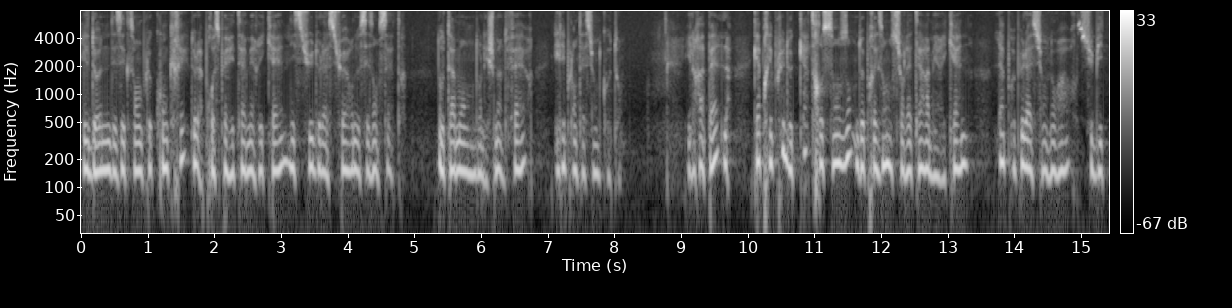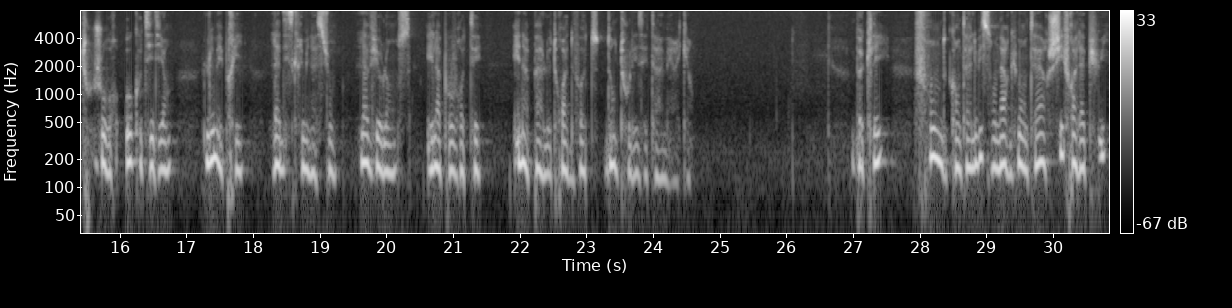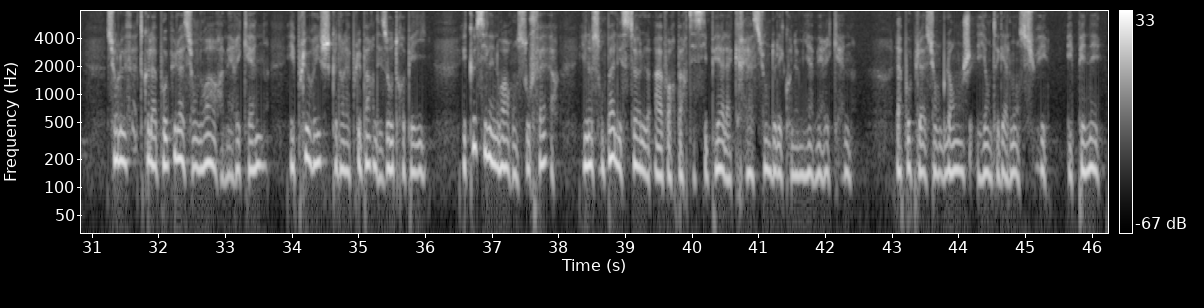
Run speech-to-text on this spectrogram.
Il donne des exemples concrets de la prospérité américaine issue de la sueur de ses ancêtres, notamment dans les chemins de fer et les plantations de coton. Il rappelle qu'après plus de 400 ans de présence sur la terre américaine, la population noire subit toujours au quotidien le mépris, la discrimination, la violence et la pauvreté et n'a pas le droit de vote dans tous les États américains. Buckley fonde quant à lui son argumentaire chiffre à l'appui sur le fait que la population noire américaine est plus riche que dans la plupart des autres pays, et que si les Noirs ont souffert, ils ne sont pas les seuls à avoir participé à la création de l'économie américaine, la population blanche ayant également sué et peiné.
